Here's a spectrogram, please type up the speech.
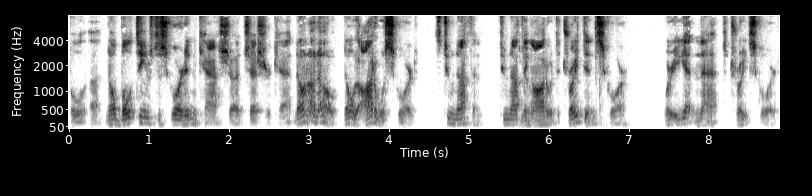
both, uh, no, both teams to score didn't cash uh, Cheshire Cat. No, no, no, no. Ottawa scored. It's two nothing. Two nothing. Yeah. Ottawa. Detroit didn't score. Where are you getting that? Detroit scored.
